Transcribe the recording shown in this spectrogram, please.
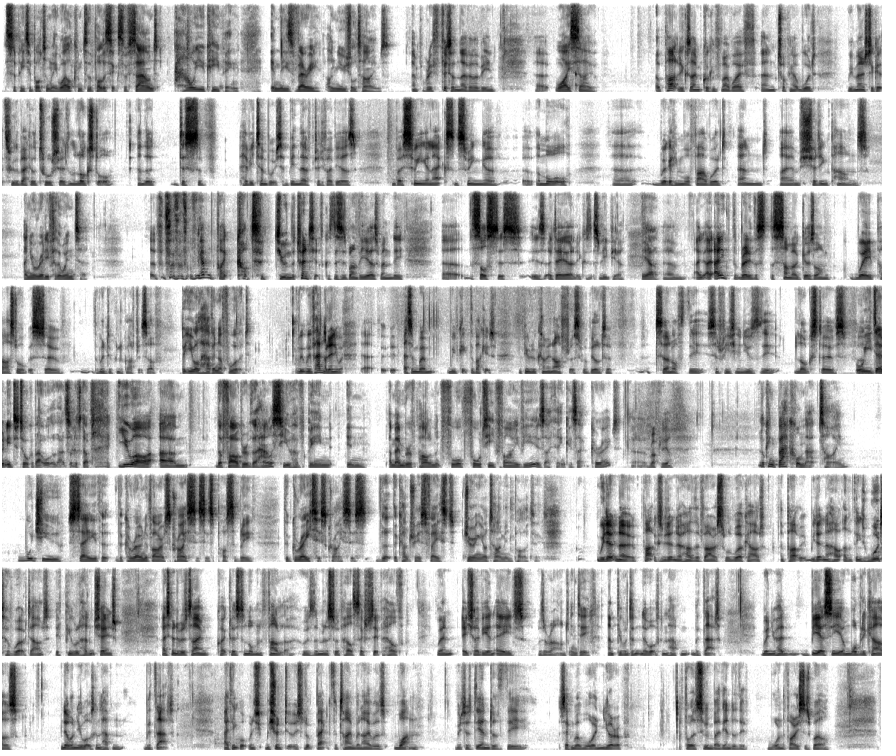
Sir Peter Bottomley, welcome to the Politics of Sound. How are you keeping in these very unusual times? I'm probably fitter than I've ever been. Uh, Why so? Uh, partly because I'm cooking for my wife and chopping up wood. We managed to get through the back of the tool shed and the log store and the discs of heavy timber which have been there for 25 years. And by swinging an axe and swinging a, a, a maul, uh, we're getting more firewood and I am shedding pounds. And you're ready for the winter? we haven't quite got to June the 20th because this is one of the years when the uh, the solstice is a day early because it's leap year. Yeah. Um, I, I, think really the, the summer goes on way past August, so the winter can look after itself. But you will have enough wood. We, have had it anyway. Uh, as and when we've kicked the bucket, the people who come in after us will be able to f- turn off the central heating and use the log stoves. well, you don't need to talk about all of that sort of stuff. You are um, the father of the house. You have been in a member of parliament for 45 years, I think. Is that correct? Uh, roughly, yeah. Looking back on that time, would you say that the coronavirus crisis is possibly the greatest crisis that the country has faced during your time in politics? We don't know, partly because we don't know how the virus will work out, and partly we don't know how other things would have worked out if people hadn't changed. I spent a bit of time quite close to Norman Fowler, who was the Minister of Health, Secretary of State for Health, when HIV and AIDS was around. Indeed. And people didn't know what was going to happen with that. When you had BSE and wobbly cows, no one knew what was going to happen with that. I think what we should do is look back to the time when I was one, which was the end of the Second World War in Europe, followed soon by the end of the war in the Far East as well.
